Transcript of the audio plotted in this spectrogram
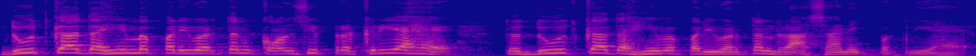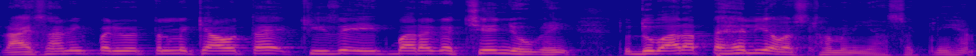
दूध का दही में परिवर्तन कौन सी प्रक्रिया है? तो दूध का दही में परिवर्तन रासायनिक प्रक्रिया है। रासायनिक परिवर्तन में क्या होता है? चीज़ें एक बार अगर चेंज हो गई तो दोबारा पहली अवस्था में नहीं आ सकती हैं।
